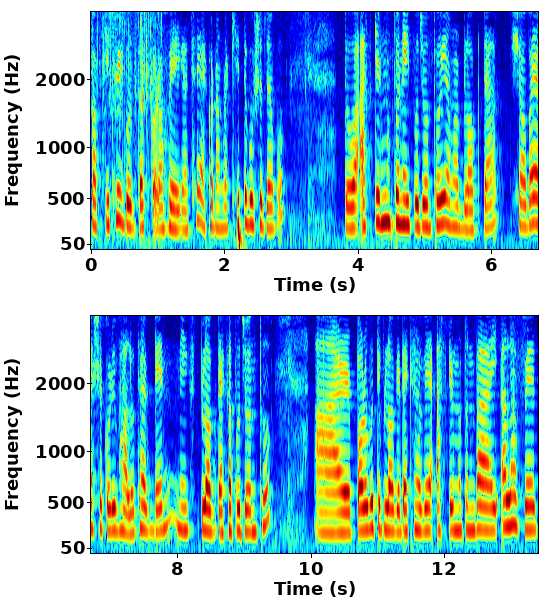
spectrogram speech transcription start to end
সব কিছুই গোছগাছ করা হয়ে গেছে, এখন আমরা খেতে বসে যাব। তো আজকের মতন এই পর্যন্তই আমার ব্লগটা। সবাই আশা করি ভালো থাকবেন। নেক্সট ব্লগ দেখা পর্যন্ত। আর পরবর্তী ব্লগে দেখা হবে। আজকের মতন বাই আল্লাহ হাফেজ।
